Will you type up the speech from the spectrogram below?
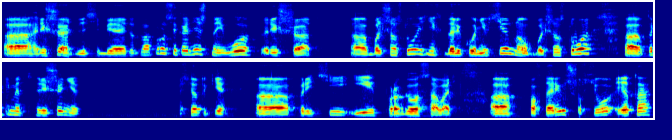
решать для себя этот вопрос и, конечно, его решат. А, большинство из них, далеко не все, но большинство а, примет решение все-таки прийти и проголосовать. Повторюсь, что все это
